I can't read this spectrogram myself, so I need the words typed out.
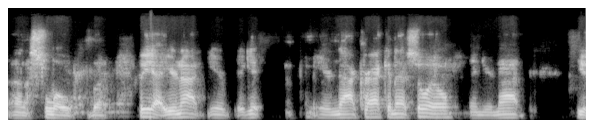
on a slope. But but yeah, you're not you're you get you're not cracking that soil, and you're not you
